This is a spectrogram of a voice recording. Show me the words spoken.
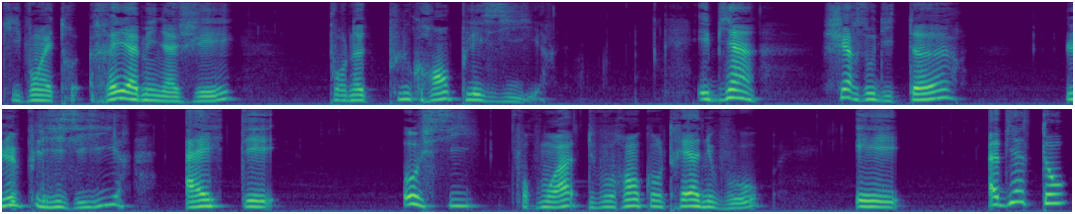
qui vont être réaménagés pour notre plus grand plaisir. Eh bien, chers auditeurs, le plaisir a été aussi pour moi de vous rencontrer à nouveau et à bientôt.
